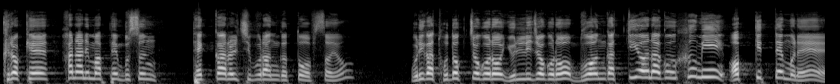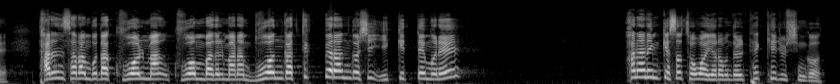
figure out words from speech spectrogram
그렇게 하나님 앞에 무슨 대가를 지불한 것도 없어요. 우리가 도덕적으로 윤리적으로 무언가 뛰어나고 흠이 없기 때문에 다른 사람보다 구원받을 만한 무언가 특별한 것이 있기 때문에 하나님께서 저와 여러분들을 택해 주신 것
